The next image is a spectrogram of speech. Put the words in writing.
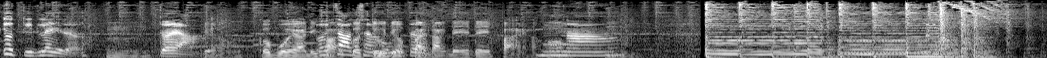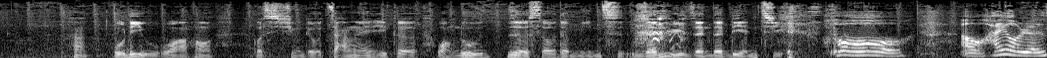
又 delay 了，嗯，对啊，对啊，个买啊，你会看个拄着拜六礼礼拜啊，吼。嗯啊，哈，有你有我吼，我想到咱的一个网络热搜的名词“ 人与人的连结。哦哦，还有人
